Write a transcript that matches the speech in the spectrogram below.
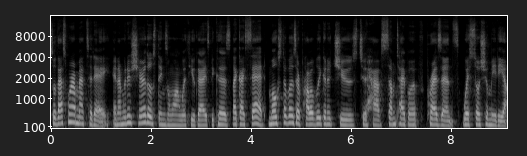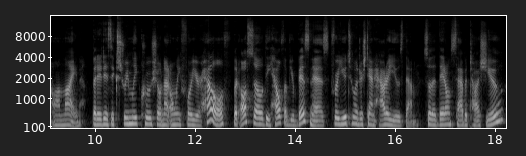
So that's where I'm at today. And I'm going to share those things along with you guys because, like I said, most of us are probably going to choose to have some type of presence with social media online. But it is extremely crucial not only for your health, but also the health of your business for you to understand how to use them so that they don't sabotage you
